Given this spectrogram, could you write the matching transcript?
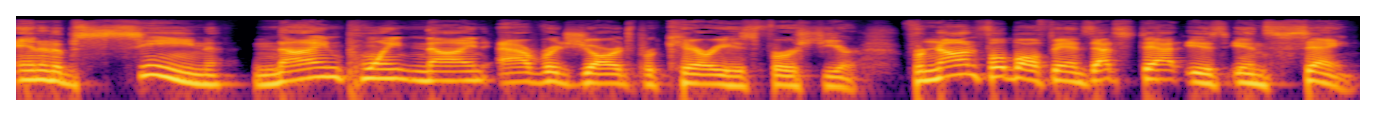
and an obscene 9.9 average yards per carry his first year. For non football fans, that stat is insane.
